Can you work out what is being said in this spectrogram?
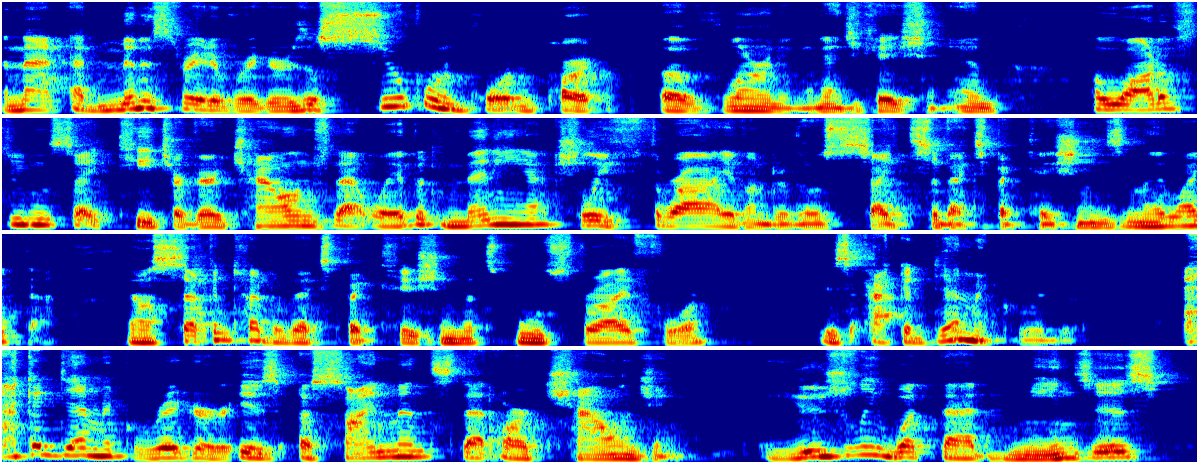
And that administrative rigor is a super important part of learning and education. And a lot of students I teach are very challenged that way, but many actually thrive under those sites of expectations and they like that. Now, a second type of expectation that schools strive for is academic rigor. Academic rigor is assignments that are challenging. Usually what that means is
